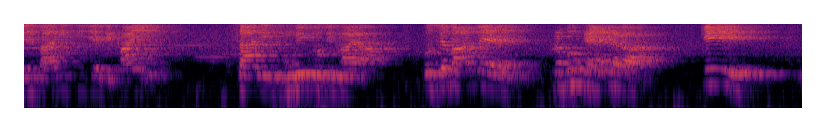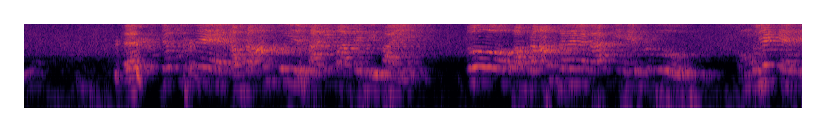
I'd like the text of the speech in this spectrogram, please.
ये सारी चीज़ें दिखाई, सारी भूमि को दिखाया। उसके बाद में प्रभु कहने लगा कि, जब उसने अब्राहम को ये सारी बातें दिखाई तो अब्राहम कहने लगा कि, हे प्रभु, मुझे कैसे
